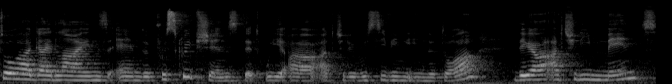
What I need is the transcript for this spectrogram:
Torah guidelines and the prescriptions that we are actually receiving in the Torah, they are actually meant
